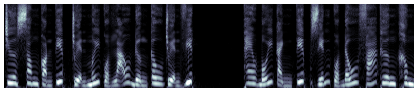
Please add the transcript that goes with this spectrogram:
Chưa xong còn tiếp chuyện mới của lão đường câu chuyện viết. Theo bối cảnh tiếp diễn của đấu phá thương không.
